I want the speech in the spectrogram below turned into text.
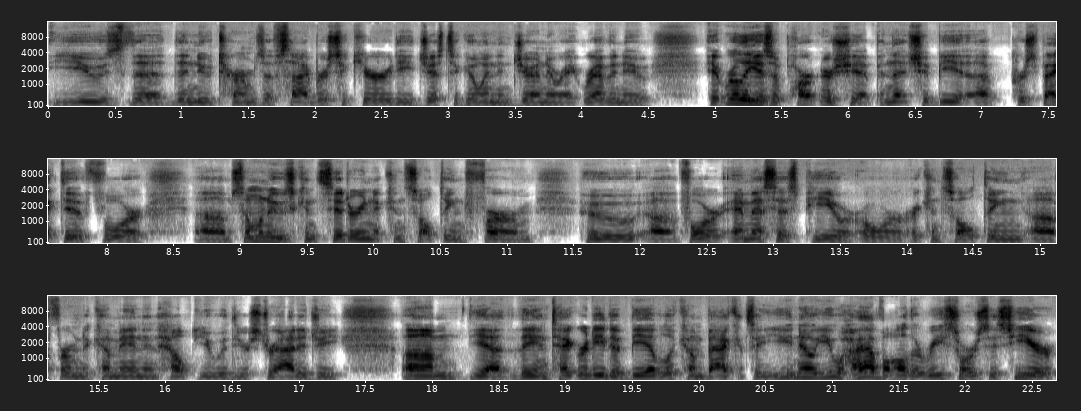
use the the new terms of cybersecurity just to go in and generate revenue. It really is a partnership and that should be a perspective for um, someone who's considering a consulting firm who uh, for mssp or, or a consulting uh, firm to come in and help you with your strategy. Um, yeah the integrity to be able to come back and say you know you have all the resources here.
